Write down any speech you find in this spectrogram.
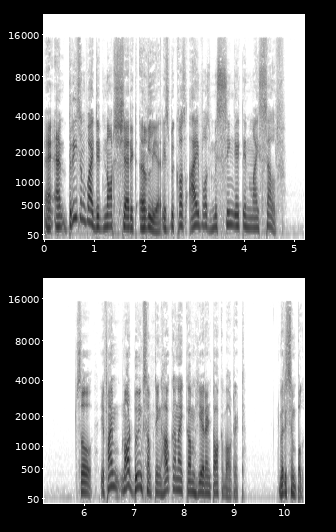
And the reason why I did not share it earlier is because I was missing it in myself. So if I'm not doing something, how can I come here and talk about it? Very simple.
